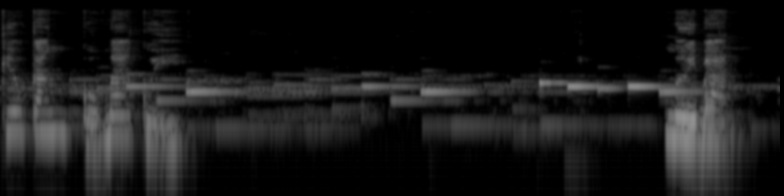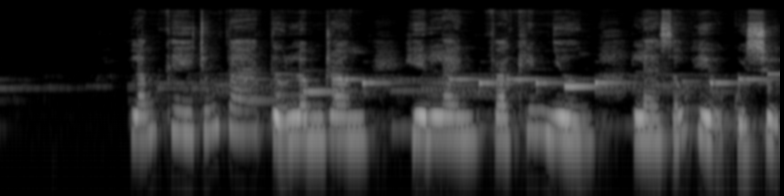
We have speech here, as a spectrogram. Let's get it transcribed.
kiêu căng của ma quỷ. Mời bạn. Lắm khi chúng ta tưởng lầm rằng hiền lành và khiêm nhường là dấu hiệu của sự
